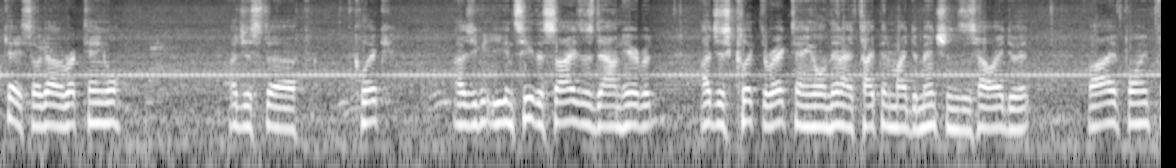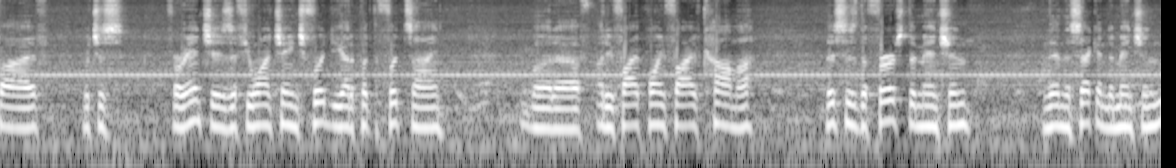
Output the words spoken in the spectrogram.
Okay, so I got a rectangle. I just uh, click. As you can, you can see the sizes down here, but I just click the rectangle and then I type in my dimensions is how I do it. 5.5, which is for inches. If you want to change foot, you got to put the foot sign. But uh, I do 5.5 comma. This is the first dimension, and then the second dimension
